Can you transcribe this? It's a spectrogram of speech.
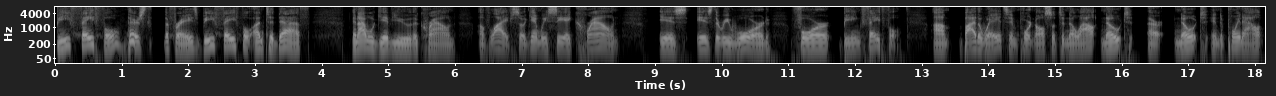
Be faithful. There's the phrase, be faithful unto death, and I will give you the crown of life. So again, we see a crown is is the reward for being faithful. Um, by the way, it's important also to know out note or note and to point out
